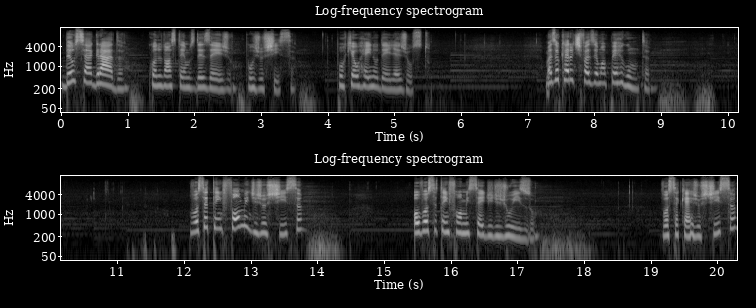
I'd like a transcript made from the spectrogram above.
Deus se agrada quando nós temos desejo por justiça, porque o reino dele é justo. Mas eu quero te fazer uma pergunta. Você tem fome de justiça ou você tem fome e sede de juízo? Você quer justiça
